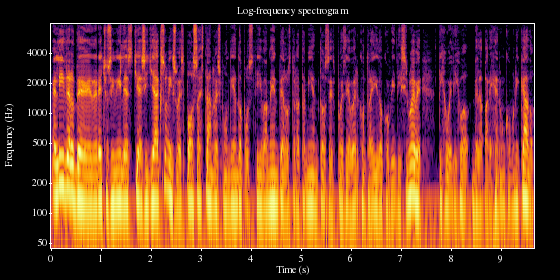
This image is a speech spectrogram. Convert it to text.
El líder de derechos civiles Jesse Jackson y su esposa están respondiendo positivamente a los tratamientos después de haber contraído COVID-19, dijo el hijo de la pareja en un comunicado.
